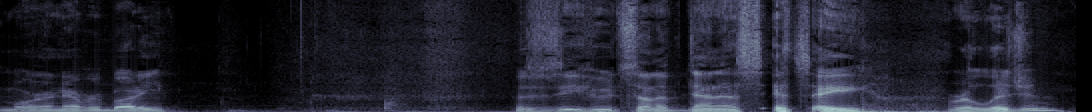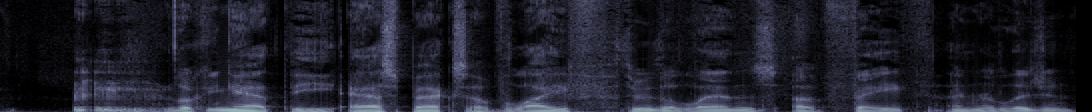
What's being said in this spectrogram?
morning, everybody. This is Ehud, son of Dennis. It's a religion looking at the aspects of life through the lens of faith and religion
